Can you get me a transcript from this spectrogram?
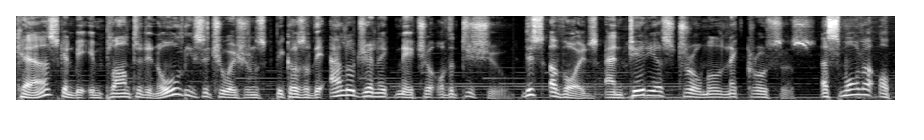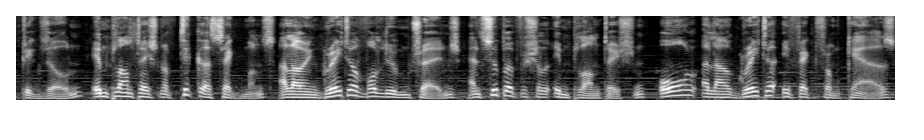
CAIRS can be implanted in all these situations because of the allogenic nature of the tissue. This avoids anterior stromal necrosis. A smaller optic zone, implantation of thicker segments allowing greater volume change and superficial implantation all allow greater effect from CAIRS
